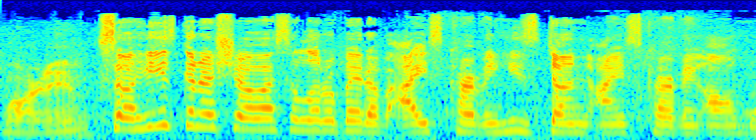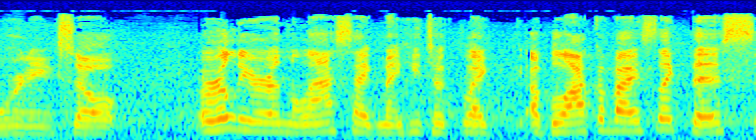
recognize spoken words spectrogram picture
Morning. So he's going to show us a little bit of ice carving. He's done ice carving all morning. So earlier in the last segment, he took like a block of ice like this,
